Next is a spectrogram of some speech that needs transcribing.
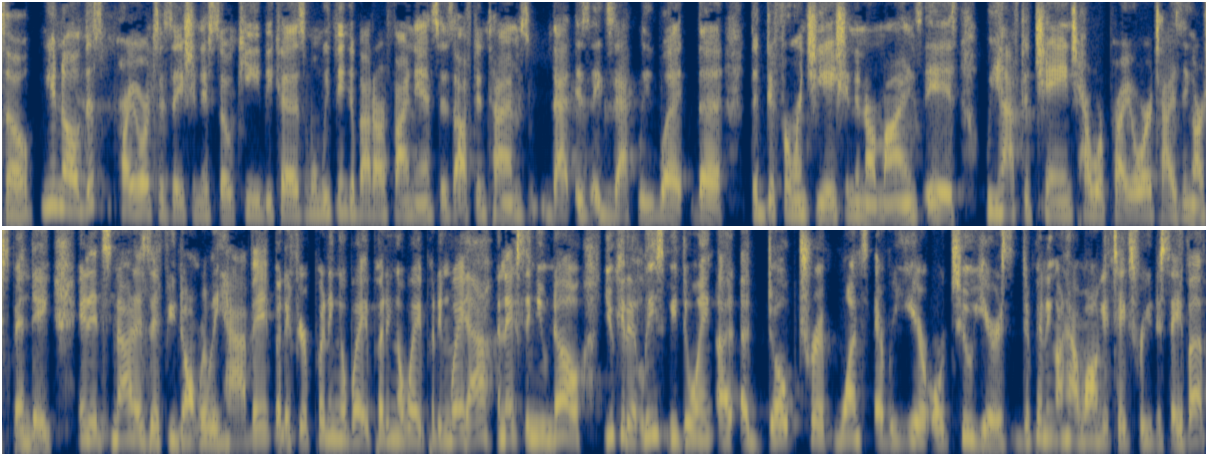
So, you know, this prioritization is so key because when we think about our finances, oftentimes that is exactly what the the differentiation in our minds is. We have to change how we're prioritizing our spending. And it's not as if you don't really have it, but if you're putting away, putting away, putting away, yeah. the next thing you know, you could at least be doing a, a dope trip once every year or two years, depending on how long it takes for you to save up.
